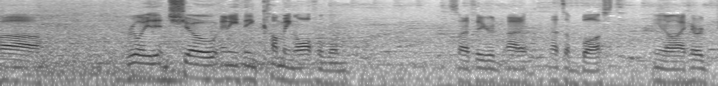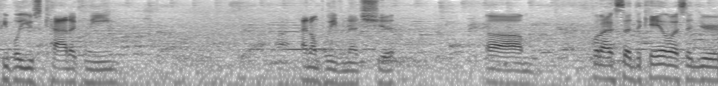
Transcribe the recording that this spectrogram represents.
uh, really didn't show anything coming off of them. So I figured uh, that's a bust. You know, I heard people use Cataclean. I don't believe in that shit. Um, but I said to Kayla, I said your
